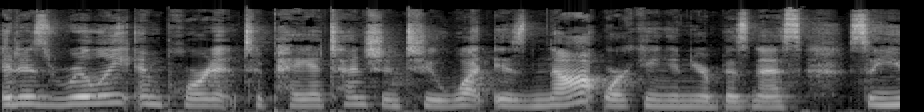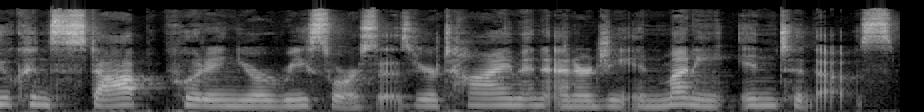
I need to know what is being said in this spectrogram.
It is really important to pay attention to what is not working in your business so you can stop putting your resources, your time and energy and money into those.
